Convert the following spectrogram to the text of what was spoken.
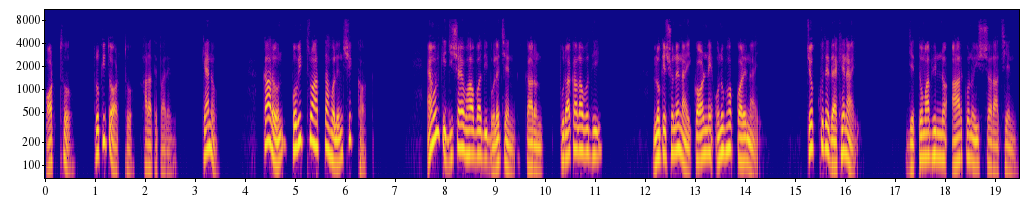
অর্থ, প্রকৃত অর্থ হারাতে পারেন। কেন? কারণ পবিত্র আত্মা হলেন শিক্ষক। এমনকি যিশয় ভাববাদী বলেছেন, কারণ পুরাকাল অবধি লোকে শুনে নাই, কর্ণে অনুভব করে নাই, চক্ষুতে দেখে নাই, যে তোমাভিন্ন আর কোন ঈশ্বর আছেন,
